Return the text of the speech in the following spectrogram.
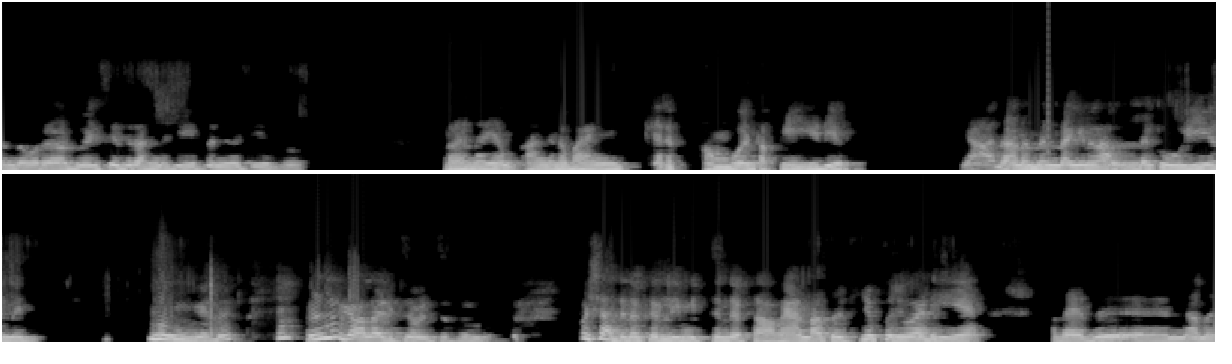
എന്താ പറയാ അഡ്വൈസ് ചെയ്തിട്ട് അങ്ങനെ ചെയ്ത് ഇങ്ങനെ ചെയ്തു. പ്രണയം അങ്ങനെ ഭയങ്കര സംഭവം എന്താ പേടിയാണ് ഞാനാണെന്നുണ്ടെങ്കിൽ നല്ല കോഴിയാണ്. ഇങ്ങനെ നല്ല കാലടിച്ച് ഒഴിച്ചിട്ടുണ്ട് പക്ഷെ അതിനൊക്കെ ഒരു ലിമിറ്റ് ഉണ്ട് കേട്ടോ. വേണ്ടാത്ത ഒരു പരിപാടിയില്ലേ അതായത് എന്താണ്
